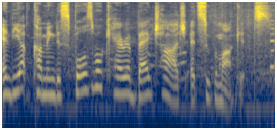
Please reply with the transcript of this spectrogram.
and the upcoming disposable carrier bag charge at supermarkets.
